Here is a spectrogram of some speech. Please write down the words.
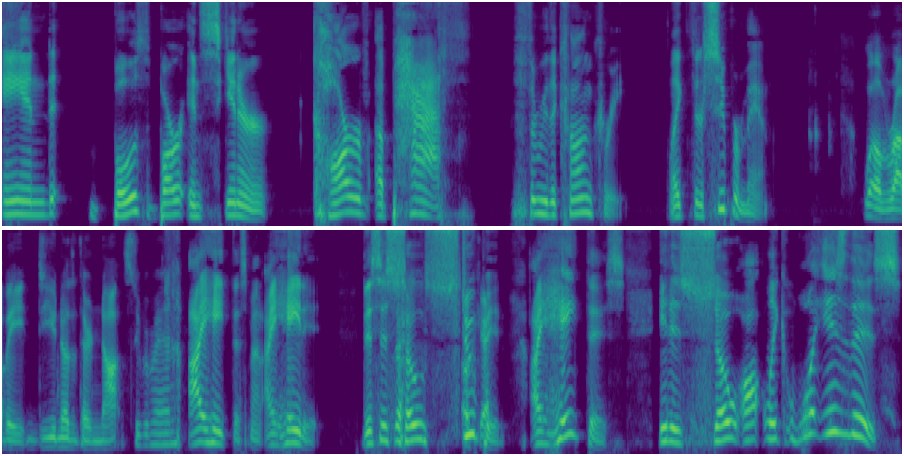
and both bart and skinner carve a path through the concrete like they're superman Well, Robbie, do you know that they're not Superman? I hate this, man. I hate it. This is so stupid. I hate this. It is so like what is this?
